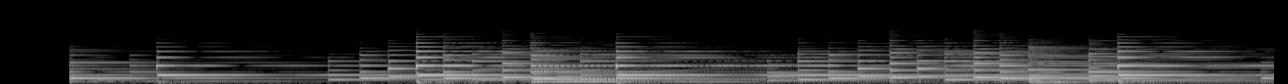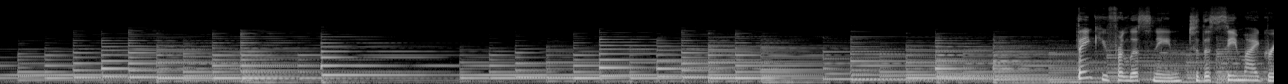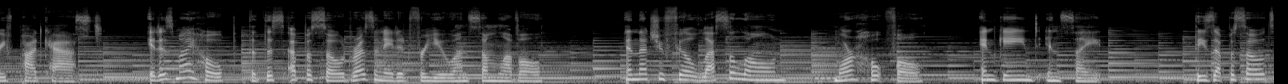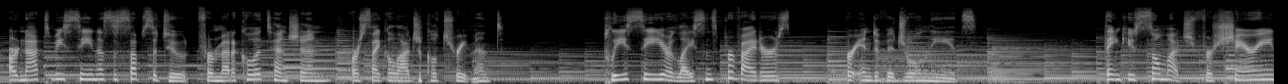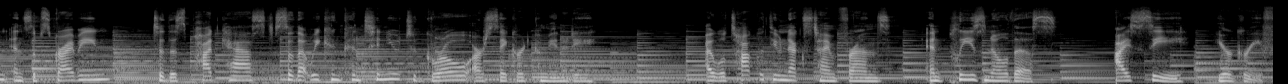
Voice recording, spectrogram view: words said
Thank you for listening to the See My Grief podcast. It is my hope that this episode resonated for you on some level and that you feel less alone, more hopeful, and gained insight. These episodes are not to be seen as a substitute for medical attention or psychological treatment. Please see your licensed providers for individual needs. Thank you so much for sharing and subscribing to this podcast so that we can continue to grow our sacred community. I will talk with you next time, friends, and please know this I see your grief.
